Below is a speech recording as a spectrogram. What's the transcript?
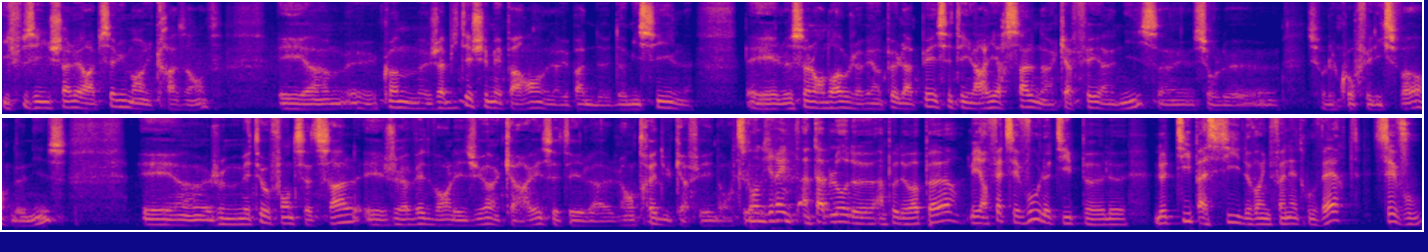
Il faisait une chaleur absolument écrasante. Et euh, comme j'habitais chez mes parents, je n'avais pas de domicile, et le seul endroit où j'avais un peu la paix, c'était l'arrière-salle d'un café à Nice, euh, sur le sur le cours Félix Faure de Nice. Et euh, je me mettais au fond de cette salle et j'avais devant les yeux un carré, c'était l'entrée du café. Donc, Ce qu'on dirait un tableau de, un peu de Hopper, mais en fait c'est vous le type, euh, le, le type assis devant une fenêtre ouverte, c'est vous.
